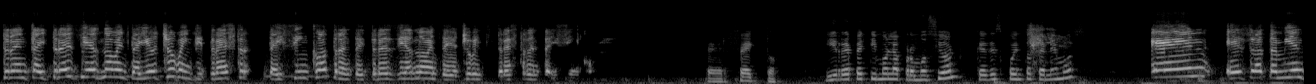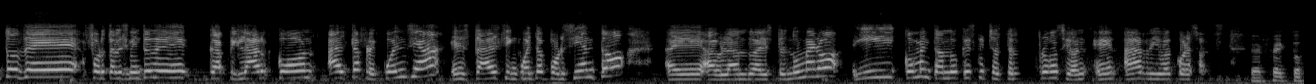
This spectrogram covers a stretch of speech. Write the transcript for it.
33 10 98 23 35, 33 10 98 23 35. Perfecto. Y repetimos la promoción, ¿qué descuento tenemos? En el tratamiento de fortalecimiento de capilar con alta frecuencia está el 50% eh, hablando a este número y comentando que escuchaste la promoción en Arriba Corazones. Perfecto.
